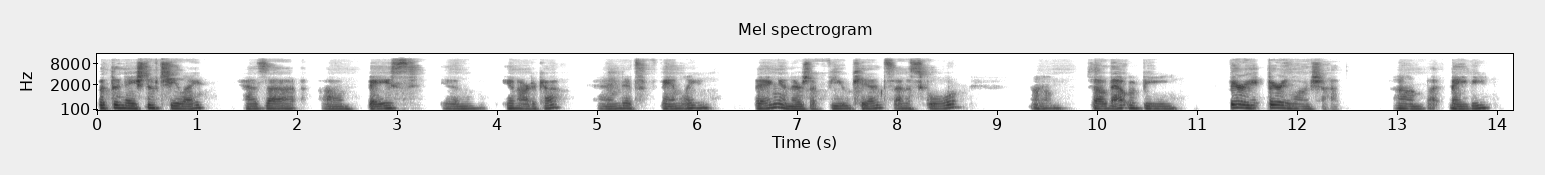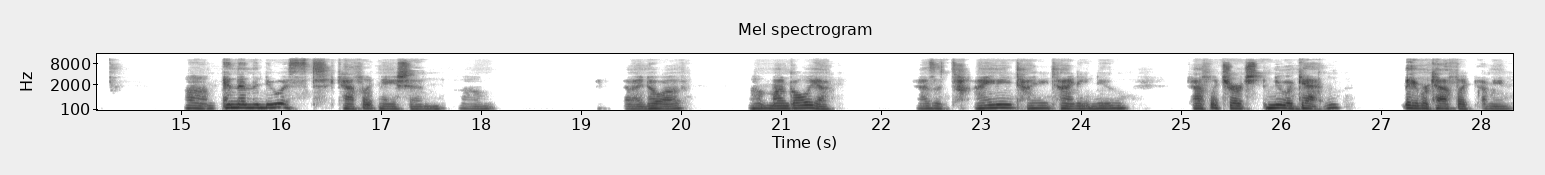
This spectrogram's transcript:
but the nation of Chile has a, a base in Antarctica, and it's a family thing, and there's a few kids and a school. Um, so that would be very, very long shot, um, but maybe. Um, and then the newest Catholic nation um, that I know of, um, Mongolia, has a tiny, tiny, tiny new Catholic church, new again. They were Catholic. I mean,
